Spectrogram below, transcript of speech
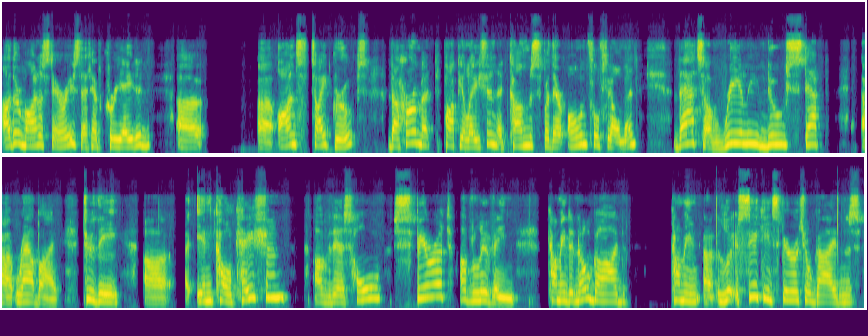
Other monasteries that have created uh, uh on-site groups. The hermit population that comes for their own fulfillment. That's a really new step uh, rabbi, to the uh, inculcation of this whole spirit of living, coming to know God, coming uh, seeking spiritual guidance,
